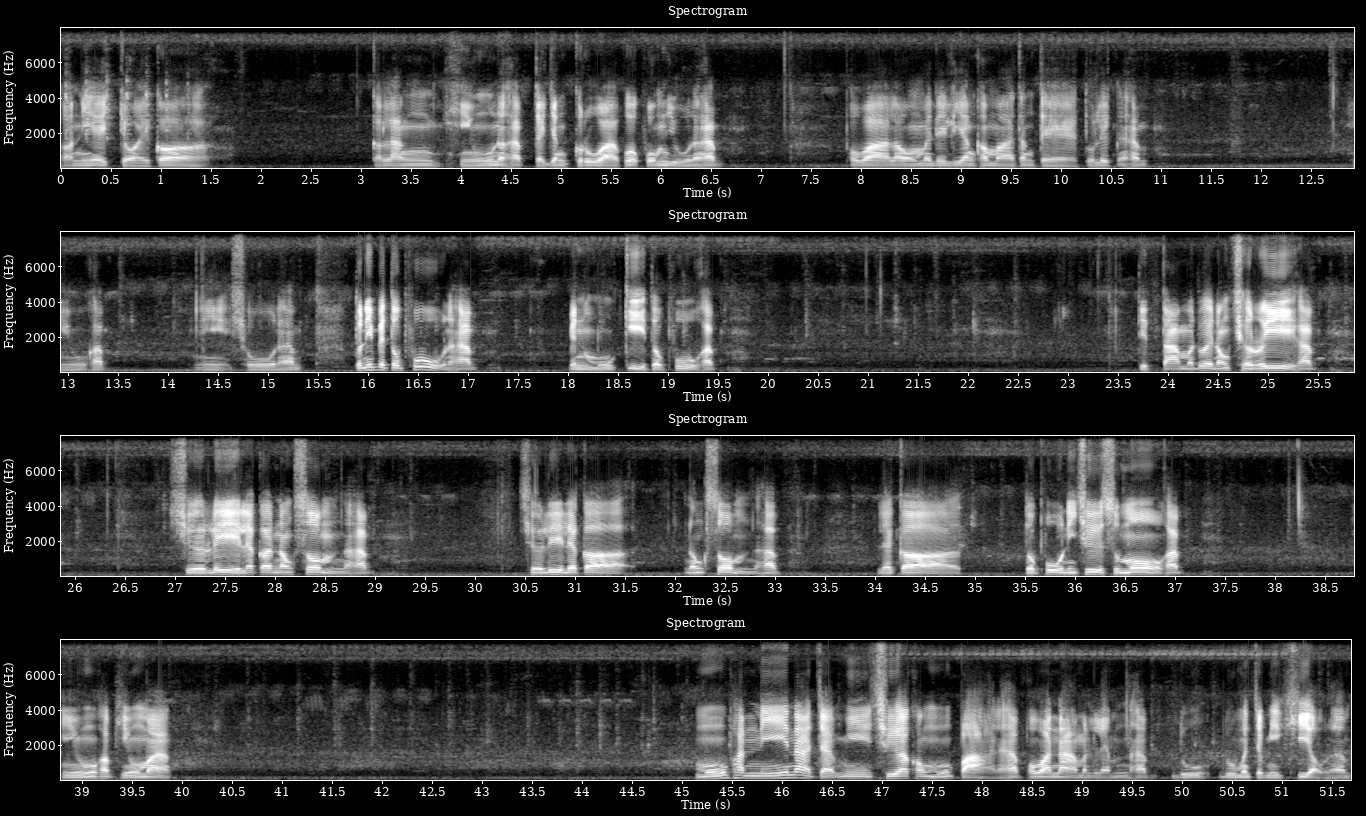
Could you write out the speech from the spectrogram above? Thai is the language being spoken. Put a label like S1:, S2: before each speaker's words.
S1: ตอนนี้ไอ้จอยก็กำลังหิวนะครับ แต่ยังกลัวพวกผมอยู่นะครับ เพราะว่าเราไม่ได้เลี้ยงเข้ามาตั้งแต่ตัวเล็กนะครับ หิวครับ นี่โชว์นะครับ ตัวนี้เป็นตัวผู้นะครับ เป็นหมูกี้ตัวผู้ครับ ติดตามมาด้วยน้องเชอรี่ครับเชอรี่แล้วก็น้องส้มนะครับ เชอรี่แล้วก็น้องส้มนะครับ แล้วก็ตัวผู้นี่ชื่อซูโม่ครับ หิวครับหิวมาก หมูพันนี้น่าจะมีเชื้อของหมูป่านะครับ เพราะว่าหน้ามันแหลมนะครับ ดูดูมันจะมีเขี้ยวนะครับ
